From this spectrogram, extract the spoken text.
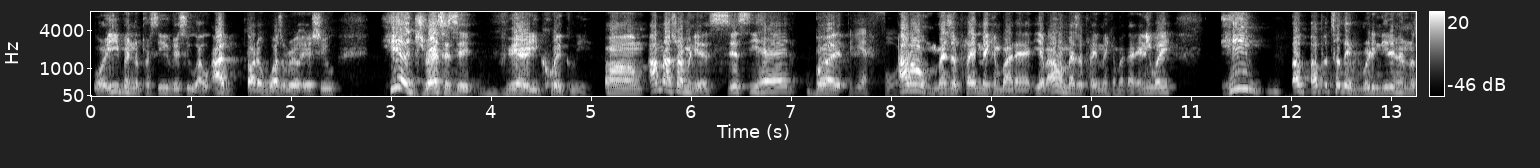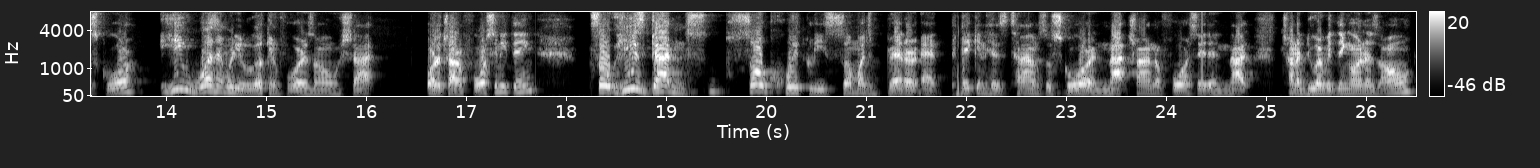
or even the perceived issue, I, I thought it was a real issue. He addresses it very quickly. Um, I'm not sure how many assists he had, but I he had. I don't measure playmaking by that. Yeah, but I don't measure playmaking by that anyway. He up, up until they really needed him to score, he wasn't really looking for his own shot or to try to force anything. So he's gotten so quickly so much better at picking his times to score and not trying to force it and not trying to do everything on his own.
